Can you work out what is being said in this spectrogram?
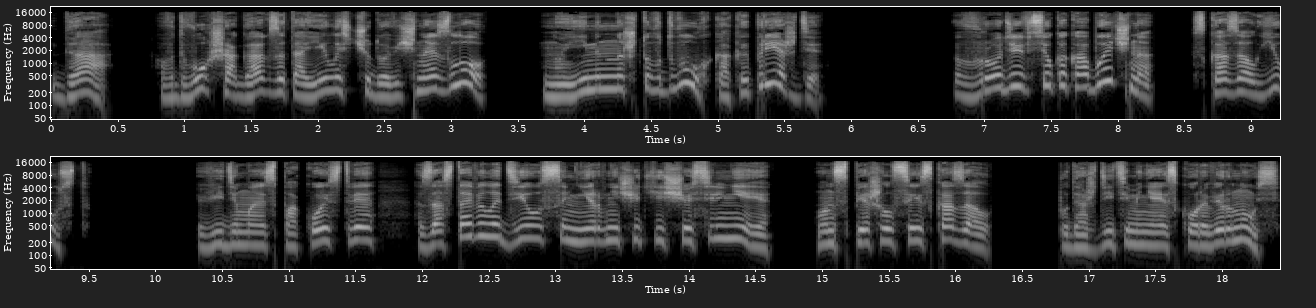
Да, в двух шагах затаилось чудовищное зло, но именно что в двух, как и прежде. «Вроде все как обычно», — сказал Юст. Видимое спокойствие заставило Диуса нервничать еще сильнее. Он спешился и сказал, «Подождите меня, я скоро вернусь».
